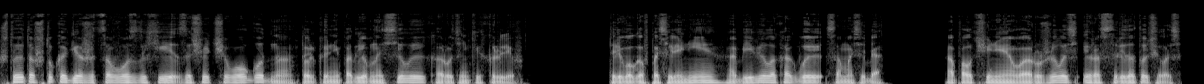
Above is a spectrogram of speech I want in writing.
что эта штука держится в воздухе за счет чего угодно, только неподъемной силы коротеньких крыльев. Тревога в поселении объявила как бы сама себя. Ополчение вооружилось и рассредоточилось,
